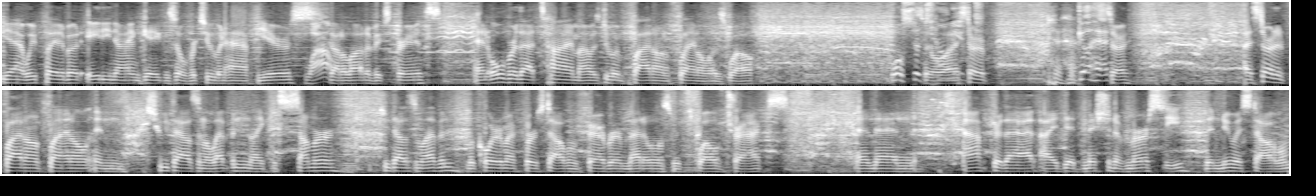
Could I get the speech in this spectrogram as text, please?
yeah, we played about 89 gigs over two and a half years. Wow. Got a lot of experience. And over that time, I was doing plaid on flannel as well. Well, so, So I started. Go ahead. Sorry. I started plaid on flannel in 2011, like the summer 2011. Recorded my first album, Fairburn Meadows, with 12 tracks. And then after that, I did Mission of Mercy, the newest album,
